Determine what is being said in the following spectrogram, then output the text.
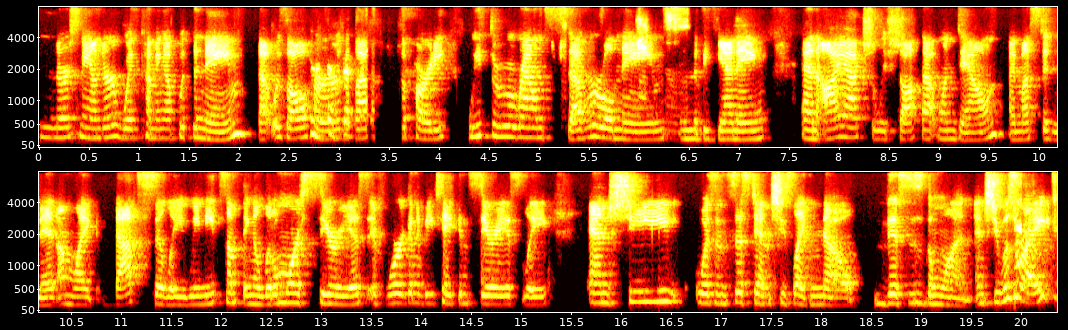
Nurse Nander with coming up with the name. That was all her. the last pizza party. We threw around several names in the beginning, and I actually shot that one down. I must admit, I'm like, that's silly. We need something a little more serious if we're going to be taken seriously. And she was insistent. She's like, no, this is the one. And she was right.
